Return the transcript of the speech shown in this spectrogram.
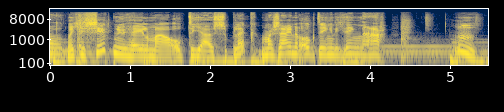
Oh, Want je zit nu helemaal op de juiste plek. Maar zijn er ook dingen die je denkt, nou, hmm,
